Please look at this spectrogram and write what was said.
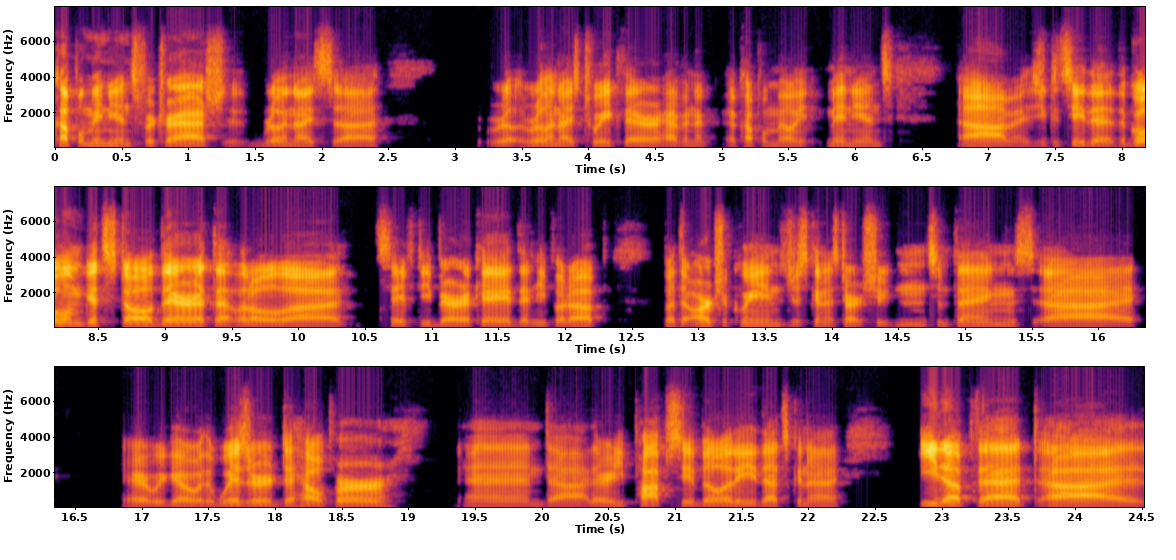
couple minions for trash. Really nice, uh, really, really nice tweak there, having a, a couple minions. Um, as you can see, the, the golem gets stalled there at that little uh, safety barricade that he put up. But the Archer Queen's just going to start shooting some things. Uh, there we go with a wizard to help her. And uh, there he pops the ability. That's going to eat up that uh,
